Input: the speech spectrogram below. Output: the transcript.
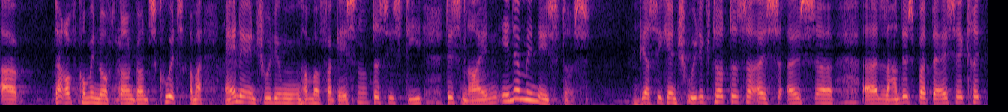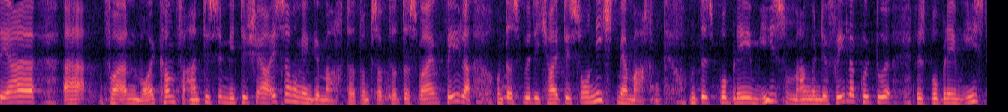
Äh, darauf komme ich noch dann ganz kurz. Aber eine Entschuldigung haben wir vergessen und das ist die des neuen Innenministers der sich entschuldigt hat, dass er als, als äh, äh Landesparteisekretär äh, vor einem Wahlkampf antisemitische Äußerungen gemacht hat und gesagt hat, das war ein Fehler und das würde ich heute so nicht mehr machen. Und das Problem ist, mangelnde Fehlerkultur, das Problem ist,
